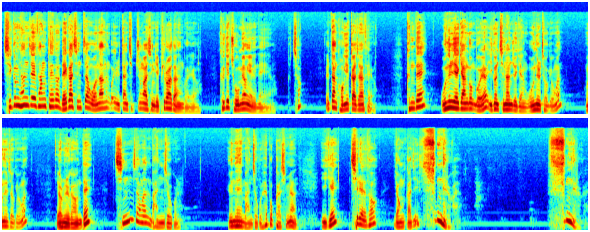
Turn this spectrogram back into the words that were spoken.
지금 현재 상태에서 내가 진짜 원하는 거 일단 집중하시는 게 필요하다는 거예요. 그게 조명의 은혜예요. 그렇죠? 일단 거기까지 하세요. 근데 오늘 얘기한 건 뭐예요? 이건 지난주 얘기한 거. 오늘 적용은 오늘 적용은 여러분들 가운데 진정한 만족을 은혜의 만족을 회복하시면 이게 7에서 0까지 쑥 내려가요. 쑥 내려가요.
